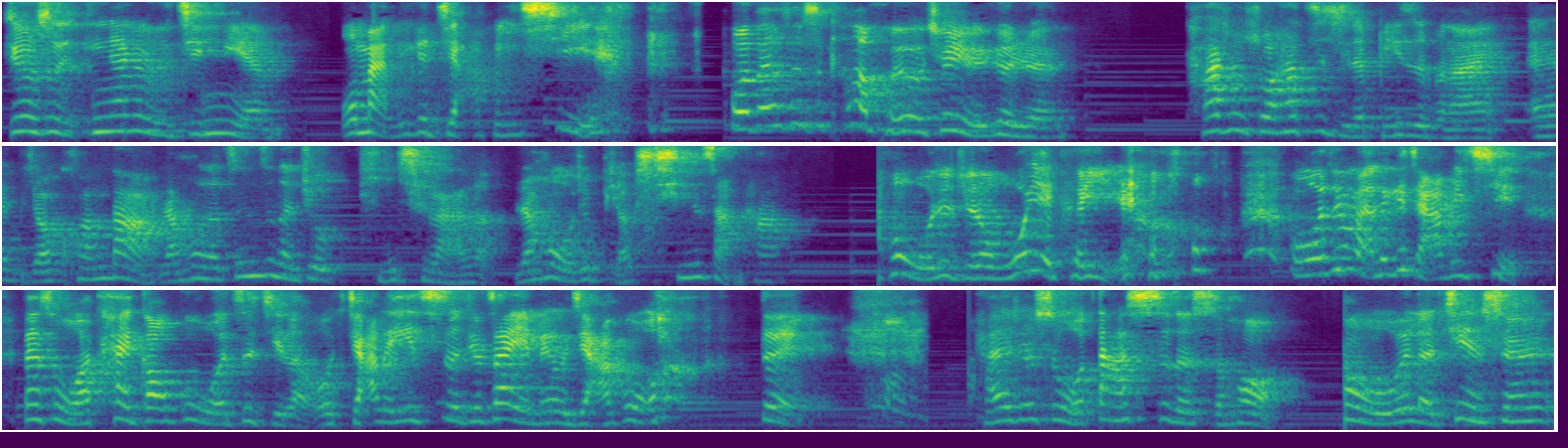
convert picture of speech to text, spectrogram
就是应该就是今年我买了一个假鼻器，我当时是看到朋友圈有一个人。他就说他自己的鼻子本来哎比较宽大，然后呢真正的就挺起来了，然后我就比较欣赏他，然后我就觉得我也可以，然后我就买了个夹鼻器，但是我太高估我自己了，我夹了一次就再也没有夹过。对，还有就是我大四的时候，那我为了健身，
